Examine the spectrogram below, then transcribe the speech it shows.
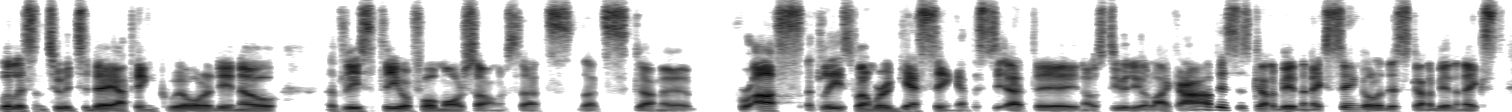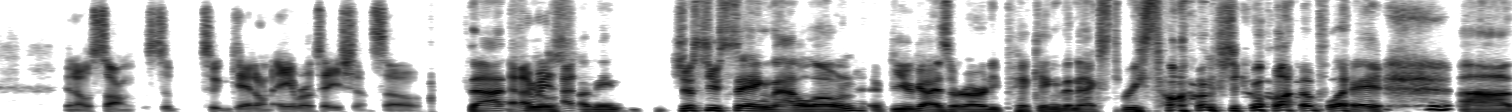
we listened to it today, I think we already know at least three or four more songs. That's that's gonna for us at least when we're guessing at the at the you know studio, like ah, this is gonna be the next single, or this is gonna be the next you know song to to get on a rotation. So That And I re- feels, I, mean, just you saying that alone, if you guys are already picking the next three songs you want to play, uh,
